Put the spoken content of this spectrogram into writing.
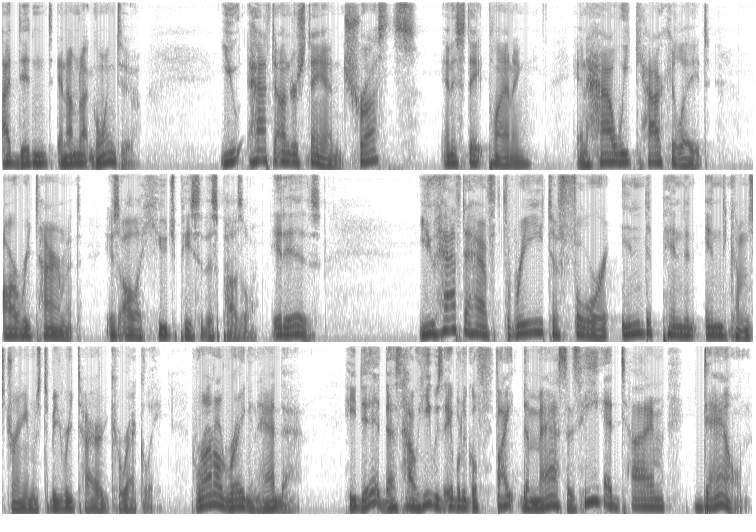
I didn't, and I'm not going to. You have to understand trusts and estate planning and how we calculate our retirement is all a huge piece of this puzzle. It is. You have to have three to four independent income streams to be retired correctly. Ronald Reagan had that. He did. That's how he was able to go fight the masses. He had time down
